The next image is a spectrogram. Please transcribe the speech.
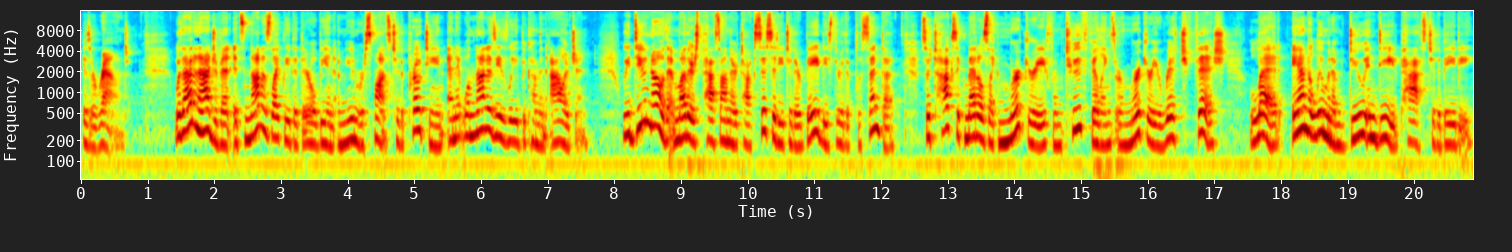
is around. Without an adjuvant, it's not as likely that there will be an immune response to the protein and it will not as easily become an allergen. We do know that mothers pass on their toxicity to their babies through the placenta, so toxic metals like mercury from tooth fillings or mercury rich fish, lead, and aluminum do indeed pass to the baby.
